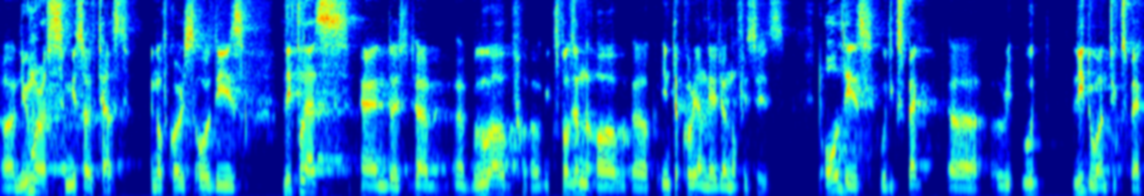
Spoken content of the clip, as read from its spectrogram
uh, numerous missile tests, and of course all these leaflets and uh, uh, blew up uh, explosion of inter-Korean liaison offices. All this would expect would lead one to expect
